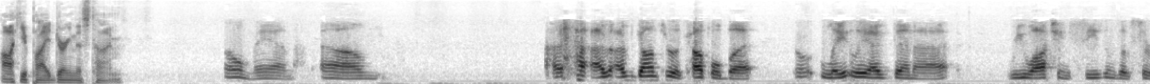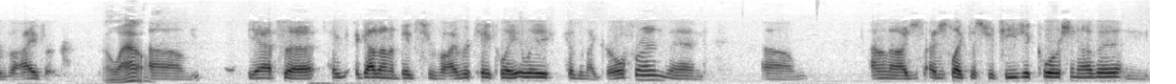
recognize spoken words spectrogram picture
occupied during this time? Oh man. Um, I, I've gone through a couple, but lately I've been uh, rewatching seasons of Survivor. Oh wow! Um, yeah, it's a. I, I got on a big Survivor kick lately because of my girlfriend, and um, I don't know. I just I just like the strategic portion of it, and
